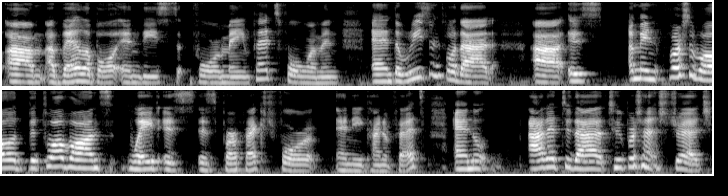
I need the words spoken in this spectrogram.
um, available in these four main fits for women, and the reason for that uh, is I mean, first of all, the 12 ounce weight is is perfect for any kind of fit, and added to that 2% stretch,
